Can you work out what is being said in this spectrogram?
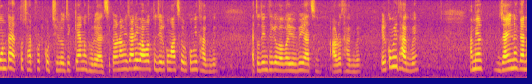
মনটা এত ছটফট করছিল যে কেন ধরে আছি? কারণ আমি জানি বাবার তো যেরকম আছে ওরকমই থাকবে। এতদিন থেকে বাবা এইভাবেই আছে, আরও থাকবে, এরকমই থাকবে। আমি আর জানি না কেন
